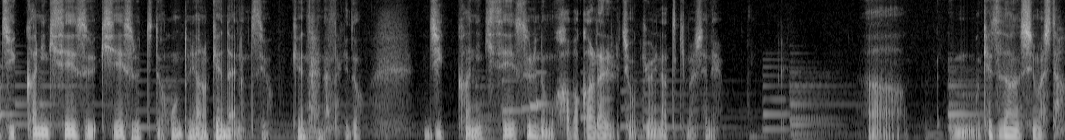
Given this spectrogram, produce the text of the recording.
実家に帰省する帰省するって言って本当にあの県内なんですよ。県内なんだけど実家に帰省するのもはばかられる状況になってきましてね。あ決断しました。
